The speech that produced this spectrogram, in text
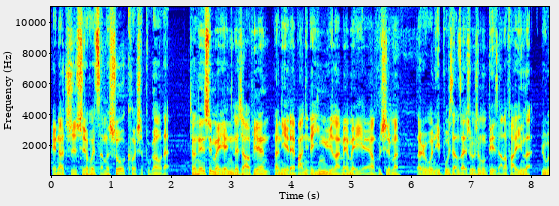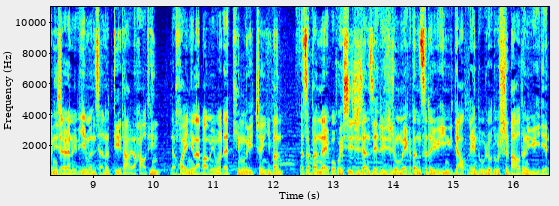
诶，那只学会怎么说可是不够的，整天去美颜你的照片，那你也得把你的英语来美美颜啊，不是吗？那如果你不想再说这么蹩脚的发音了，如果你想让你的英文讲的地道又好听，那欢迎你来报名我的听力正一班。那在班内，我会细致讲解例句中每个单词的语音语调、连读、弱读、失爆等语义点。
